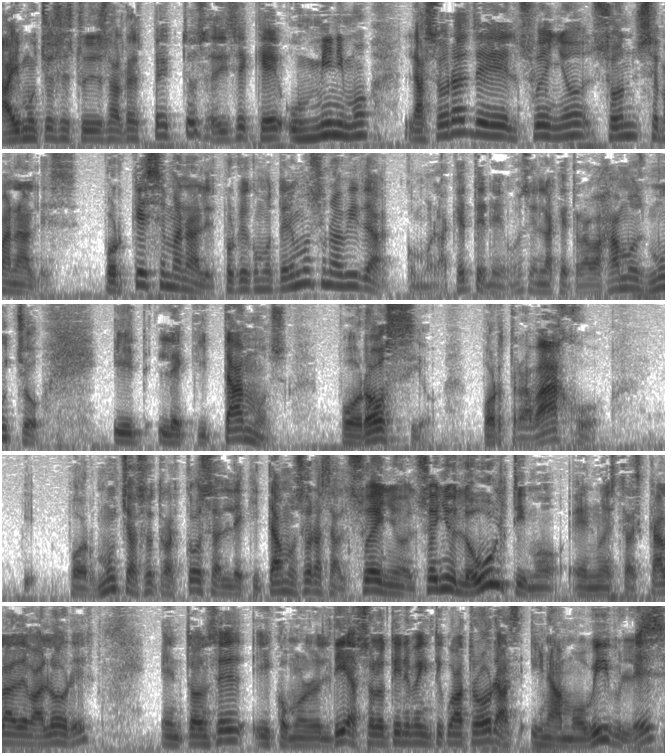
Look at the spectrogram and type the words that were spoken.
Hay muchos estudios al respecto. Se dice que un mínimo, las horas del sueño son semanales. ¿Por qué semanales? Porque como tenemos una vida como la que tenemos, en la que trabajamos mucho y le quitamos por ocio, por trabajo, por muchas otras cosas le quitamos horas al sueño, el sueño es lo último en nuestra escala de valores, entonces, y como el día solo tiene 24 horas inamovibles,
